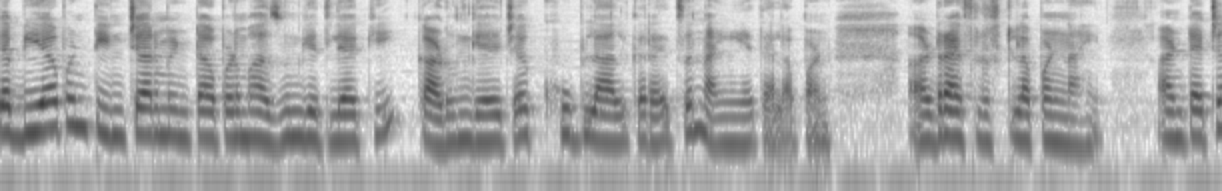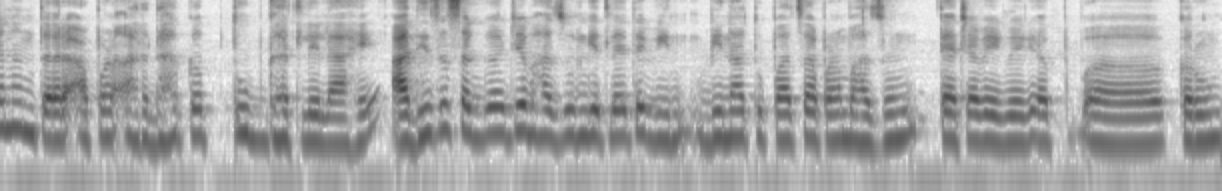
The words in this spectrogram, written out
त्या बिया पण तीन चार मिनटं आपण भाजून घेतल्या की काढून घ्यायच्या खूप लाल करायचं नाही आहे त्याला पण. ड्रायफ्रूटला पण नाही. आणि त्याच्यानंतर आपण अर्धा कप तूप तूप घातलेलं आहे. आधीचं सगळं जे भाजून घेतलं आहे ते विन बिना तुपाचं आपण भाजून त्याच्या वेगवेगळ्या करून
